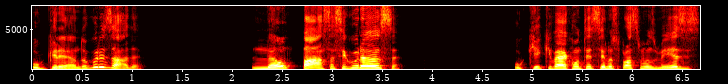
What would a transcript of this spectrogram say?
o Grando, gurizada, não passa segurança. O que, que vai acontecer nos próximos meses?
